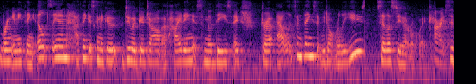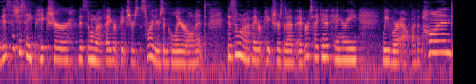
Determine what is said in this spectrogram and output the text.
bring anything else in. I think it's gonna go do a good job of hiding some of these extra outlets and things that we don't really use. So let's do that real quick. All right, so this is just a picture. This is one of my favorite pictures. Sorry, there's a glare on it. This is one of my favorite pictures that I've ever taken of Henry. We were out by the pond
